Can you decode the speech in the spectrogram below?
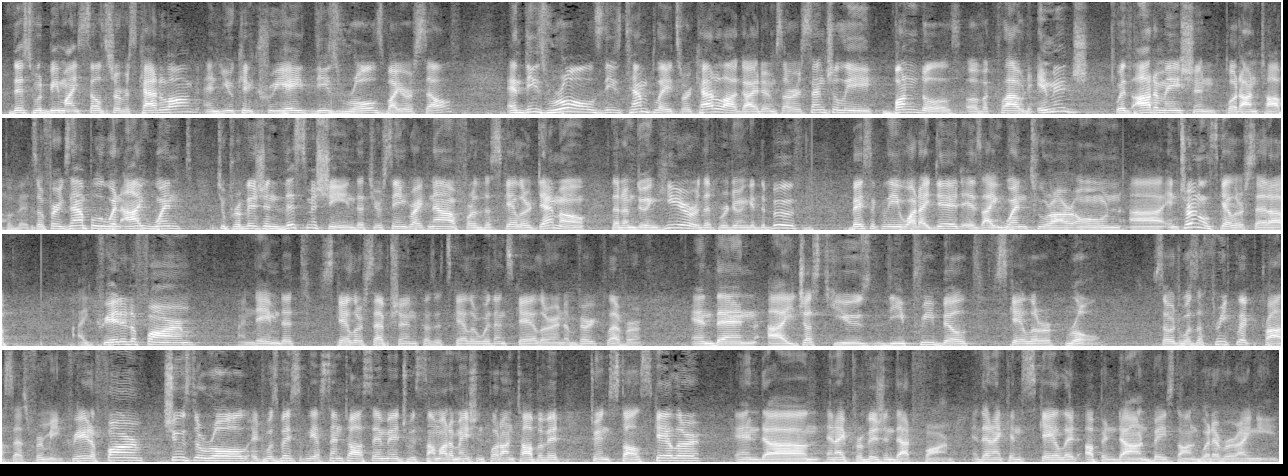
this would be my self-service catalog, and you can create these roles by yourself. And these roles, these templates or catalog items are essentially bundles of a cloud image with automation put on top of it. So for example, when I went to provision this machine that you're seeing right now for the Scalr demo that I'm doing here or that we're doing at the booth, basically what I did is I went to our own uh, internal Scalr setup, I created a farm, I named it Scalrception because it's Scalr within Scalr and I'm very clever. And then I just used the pre-built Scalr role. So it was a three-click process for me. Create a farm, choose the role. It was basically a CentOS image with some automation put on top of it to install Scalr, and, um, and I provision that farm. And then I can scale it up and down based on whatever I need.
